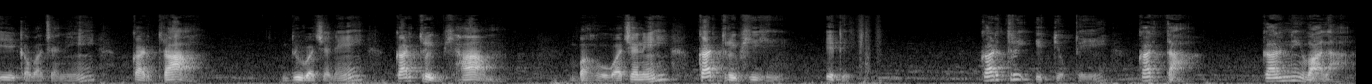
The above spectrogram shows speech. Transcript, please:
एकवचने द्विवचने कर्तृभ्यां बहुवचने इति। कर्तृ इत्युक्ते कर्ता करने वाला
